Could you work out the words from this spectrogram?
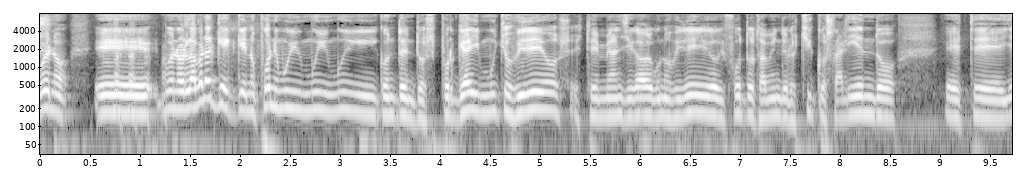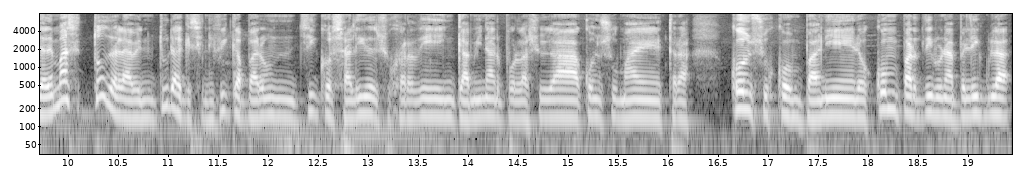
Bueno, eh, bueno, la verdad que, que nos pone muy, muy, muy contentos porque hay muchos videos, este, me han llegado algunos videos y fotos también de los chicos chicos saliendo, este, y además toda la aventura que significa para un chico salir de su jardín, caminar por la ciudad con su maestra, con sus compañeros, compartir una película,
